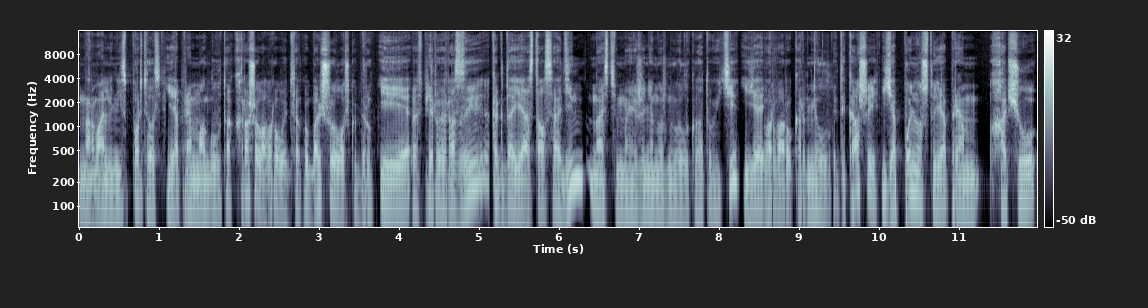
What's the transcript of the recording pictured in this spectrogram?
нормально, не испортилась, я прям могу так хорошо попробовать, такую большую ложку беру. И в первые разы, когда я остался один, Насте, моей жене, нужно было куда-то уйти, и я Варвару кормил этой кашей, я понял, что я прям хочу,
